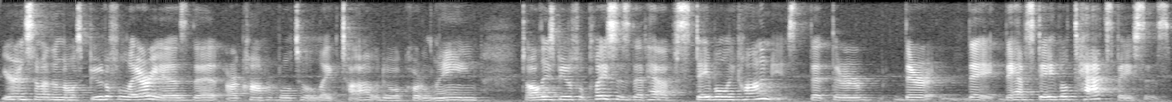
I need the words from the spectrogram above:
you're in some of the most beautiful areas that are comparable to Lake Tahoe, to a Coeur d'Alene, to all these beautiful places that have stable economies, that they're, they're, they, they have stable tax bases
